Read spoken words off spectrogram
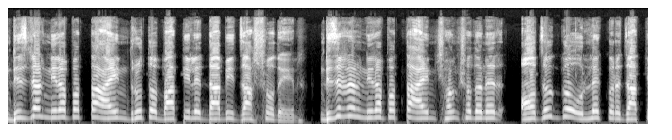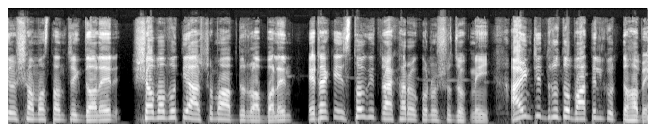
ডিজিটাল নিরাপত্তা আইন দ্রুত বাতিলের দাবি জাসদের। ডিজিটাল নিরাপত্তা আইন সংশোধনের অযোগ্য উল্লেখ করে জাতীয় সমাজতান্ত্রিক দলের সভাপতি আসমা আব্দুর রব বলেন, এটাকে স্থগিত রাখারও কোনো সুযোগ নেই। আইনটি দ্রুত বাতিল করতে হবে।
